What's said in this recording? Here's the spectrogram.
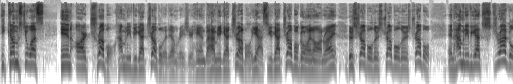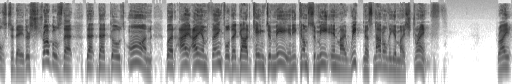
He comes to us in our trouble. How many of you got trouble today? Don't raise your hand, but how many of you got trouble? Yes, you got trouble going on, right? There's trouble, there's trouble, there's trouble. And how many of you got struggles today? There's struggles that that that goes on. But I, I am thankful that God came to me and He comes to me in my weakness, not only in my strength right?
